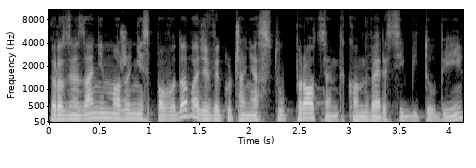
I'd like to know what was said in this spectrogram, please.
Rozwiązanie może nie spowodować wykluczenia 100% konwersji B2B,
